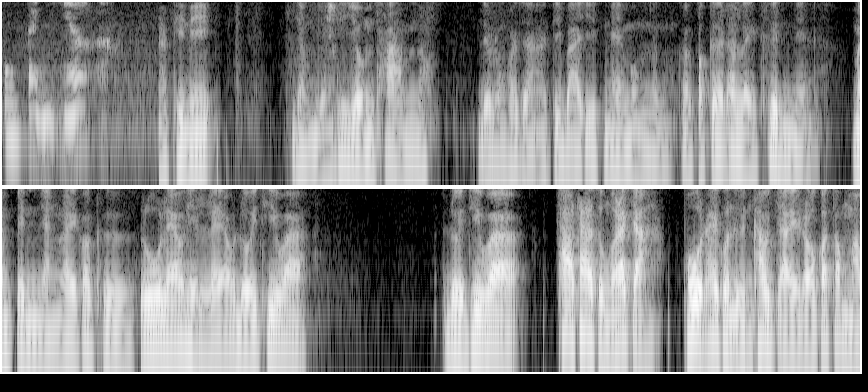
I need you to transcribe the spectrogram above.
ปรุงแต่งอย่างเงี้ยค่ะทีนี้อย่างอย่างที่โยมถามเนาะเดี๋ยวหลวงพ่อจะอธิบายอีกแง่มุมหนึ่งก็เกิดอะไรขึ้นเนี่ย มันเป็นอย่างไรก็คือ รู้แล้วเห็นแล้วโดยที่ว่า โดยที่ว่าถ้าถ้าสมมติว่าจะ พูดให้คนอื่นเข้าใจ เราก็ต้องมา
